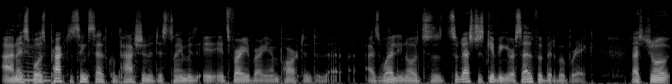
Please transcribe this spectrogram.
And I suppose mm. practicing self compassion at this time is it's very very important as, well. You know, so, so, that's just giving yourself a bit of a break. That you know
